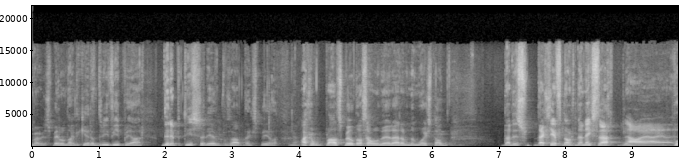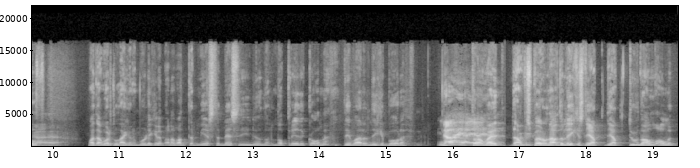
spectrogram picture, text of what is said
Maar we spelen nog een keer of drie, vier per jaar. De repetities zijn even op zaterdag spelen. Als je op plaats speelt, dan zal het weer erg de mooi staan. Dat, is, dat geeft nog een extra Nou, ja, ja. poef. Maar dat wordt langer en moeilijker, want de meeste mensen die nu naar een optreden komen, die waren niet geboren. Ja, ja, ja. Terwijl ja. wij, dan spelen nou de Lakers, die, had, die had toen al, al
